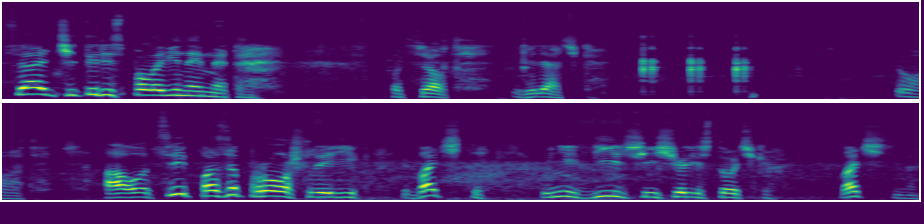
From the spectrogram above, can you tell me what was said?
ця 4,5 метра. Оця от гілячка. От. А оці позапрошлий рік. Бачите, у них більше ще листочків. Бачите? ну?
